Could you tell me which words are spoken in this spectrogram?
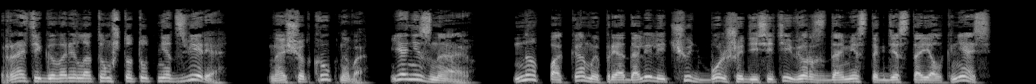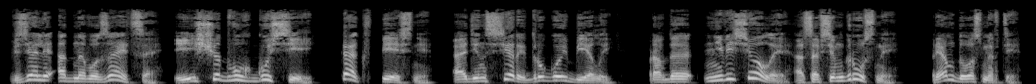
Рати говорил о том, что тут нет зверя. Насчет крупного я не знаю. Но пока мы преодолели чуть больше десяти верст до места, где стоял князь, взяли одного зайца и еще двух гусей, как в песне, один серый, другой белый. Правда, не веселые, а совсем грустные, прям до смерти.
